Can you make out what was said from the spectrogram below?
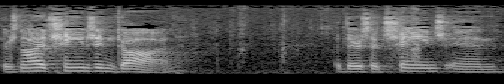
There's not a change in God, but there's a change in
